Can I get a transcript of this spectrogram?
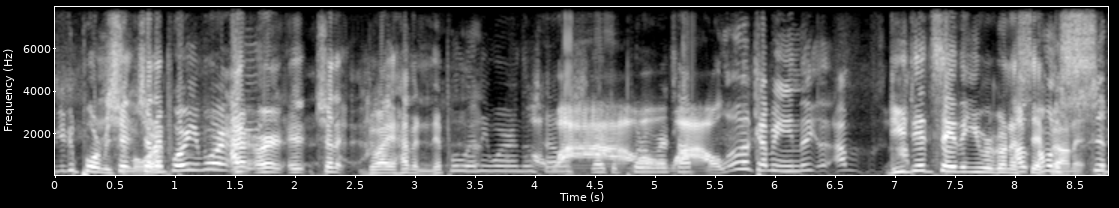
you can pour me some should, more. should I pour you more, or, or uh, should I? Do I have a nipple anywhere in this Oh, house that I can put over wow, top? wow! Look, I mean, I'm, You did say that you were going to I'm, sip I'm gonna on it. sip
